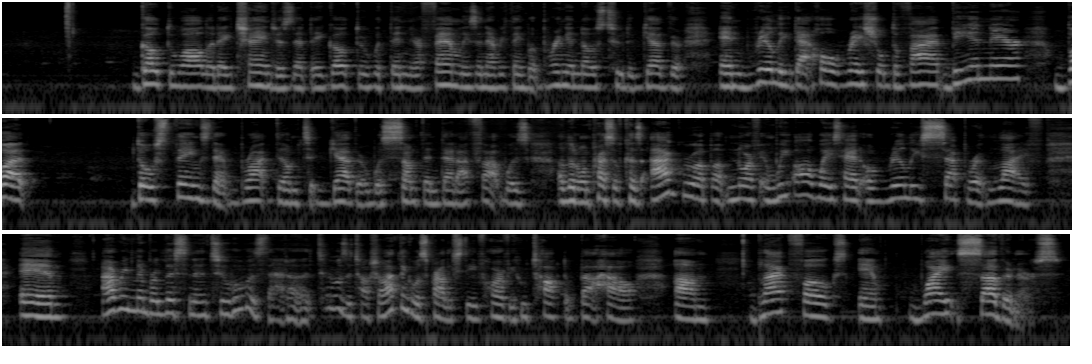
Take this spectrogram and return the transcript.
go through all of the changes that they go through within their families and everything, but bringing those two together and really that whole racial divide being there, but those things that brought them together was something that I thought was a little impressive because I grew up up north and we always had a really separate life. And I remember listening to who was that? Uh, who was a talk show? I think it was probably Steve Harvey who talked about how um, black folks and white Southerners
